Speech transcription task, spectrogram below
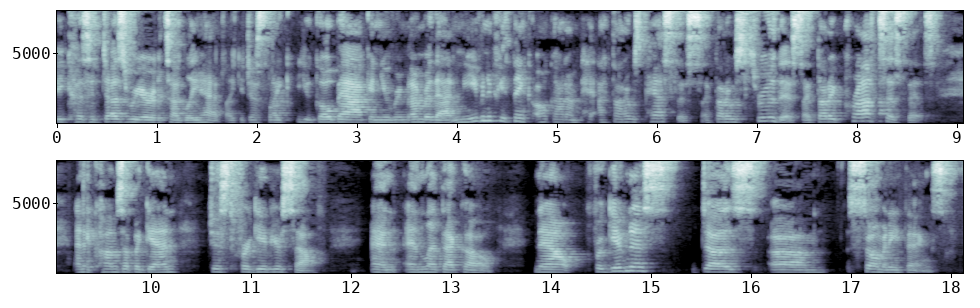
because it does rear its ugly head. Like you just like you go back and you remember that, and even if you think, "Oh God, I'm I thought I was past this. I thought I was through this. I thought I processed this," and it comes up again, just forgive yourself and and let that go. Now, forgiveness does um, so many things.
